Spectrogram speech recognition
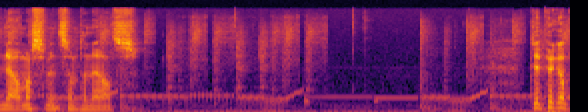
No, it must have been something else. Did pick up.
